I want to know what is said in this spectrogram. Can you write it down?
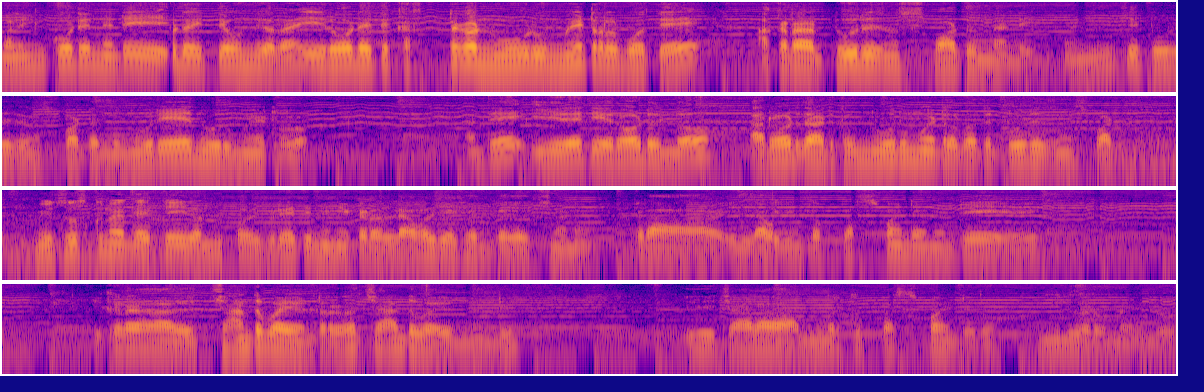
మళ్ళీ ఇంకోటి ఏంటంటే ఈ రోడ్ అయితే ఉంది కదా ఈ రోడ్ అయితే కరెక్ట్గా నూరు మీటర్లు పోతే అక్కడ టూరిజం స్పాట్ ఉందండి. మంచి టూరిజం స్పాట్ ఉంది. నూరే నూరు మీటర్లు. అంటే ఏదైతే ఈ రోడ్ ఉందో ఆ రోడ్ దాటుకుని నూరు మీటర్లు పోతే టూరిజం స్పాట్ మీరు చూసుకున్నట్లయితే ఇదంతా ఇప్పుడైతే నేను ఇక్కడ లెవెల్ చేసేందుకు వచ్చినాను. ఇక్కడ ఈ లెవెల్ దీంట్లో ప్లస్ పాయింట్ ఏంటంటే ఇక్కడ చాంతబాయి అంటారు కదా చాంతబాయి ఉందండి. ఇది చాలా అందరికీ ప్లస్ పాయింట్ ఇది నీళ్ళు ఉన్నాయండి.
